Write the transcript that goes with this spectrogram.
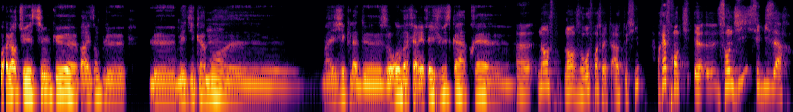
Ou alors tu estimes que, euh, par exemple, le, le médicament euh, magique là, de Zoro va faire effet jusqu'à après. euh, Euh, non, non, Zoro, je pense, va être out aussi. Après, Frankie, euh, Sanji, c'est bizarre.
